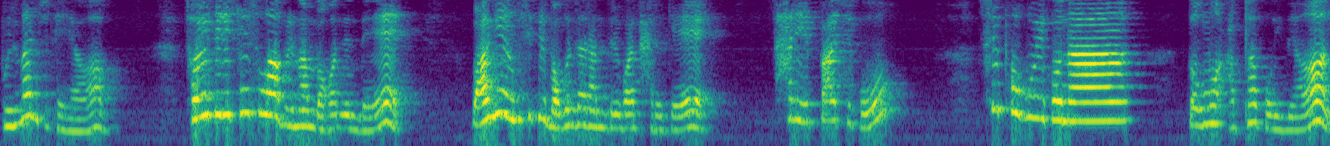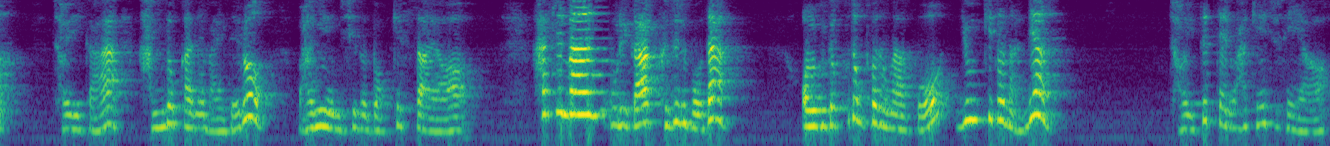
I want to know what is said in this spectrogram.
물만 주세요. 저희들이 채소와 물만 먹었는데 왕의 음식을 먹은 사람들과 다르게 살이 빠지고 슬퍼 보이거나 너무 아파 보이면 저희가 감독관의 말대로 왕의 음식을 먹겠어요. 하지만 우리가 그들보다 얼굴도 포동포동하고 윤기도 나면 저희 뜻대로 하게 해주세요.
